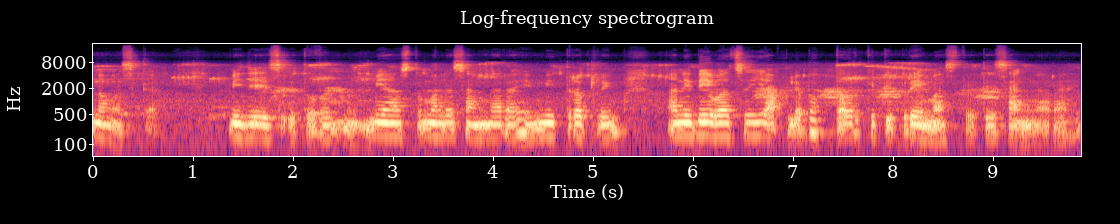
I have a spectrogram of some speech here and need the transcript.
नमस्कार. मी जयश्री तोरण. मी आज तुम्हाला सांगणार आहे मित्रप्रेम आणि देवाचंही आपल्या भक्तावर किती प्रेम असतं ते सांगणार आहे.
